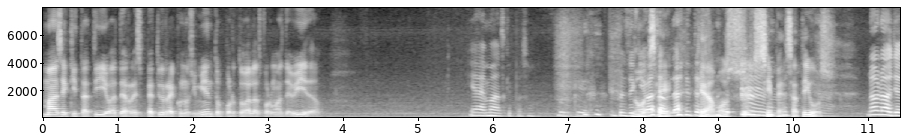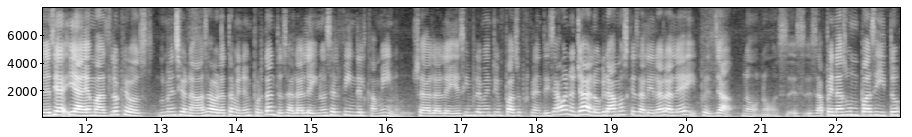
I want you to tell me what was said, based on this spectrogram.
más equitativas de respeto y reconocimiento por todas las formas de vida. Y además, ¿qué pasó? Pensé que ibas a hablar. Quedamos sin pensativos. No, no, yo decía, y además lo que vos mencionabas ahora también es importante, o sea, la ley no es el fin del camino, o sea, la ley es simplemente un paso, porque la gente dice, ah, bueno, ya logramos que saliera la ley, pues ya, no, no, es, es, apenas un pasito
